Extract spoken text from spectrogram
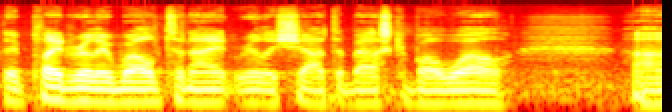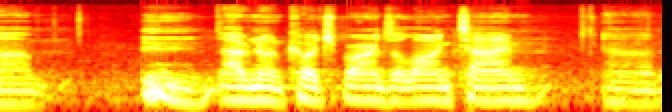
they played really well tonight, really shot the basketball well. Um, I've known Coach Barnes a long time. Um,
